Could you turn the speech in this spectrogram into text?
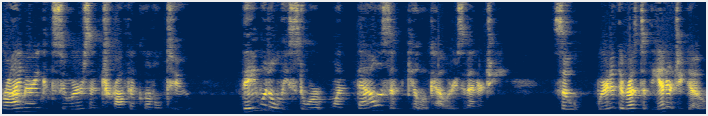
primary consumers in trophic level 2, they would only only store 1,000 kilocalories of energy. So, where did the rest of the energy go?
